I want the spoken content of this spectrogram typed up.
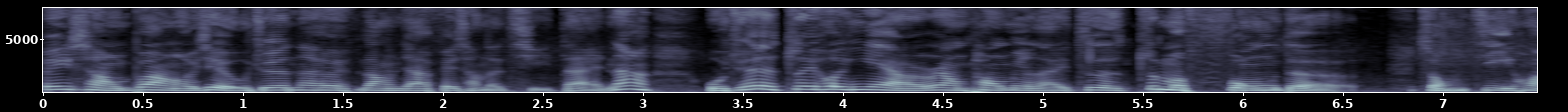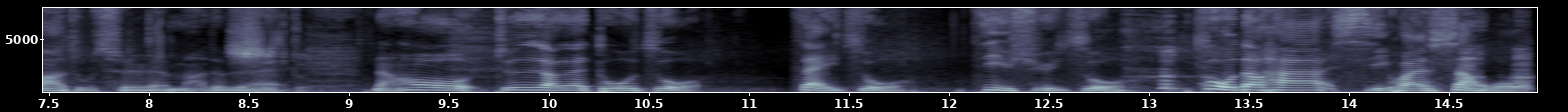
非常棒，而且我觉得那会让人家非常的期待。那我觉得最后应该要让泡面来这这么疯的总计划主持人嘛，对不对？是的。然后就是要再多做，再做，继续做，做到他喜欢上我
